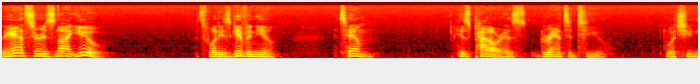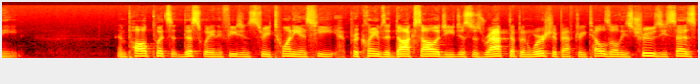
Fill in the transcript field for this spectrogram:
the answer is not you. It's what He's given you, it's Him. His power has granted to you what you need. And Paul puts it this way in Ephesians 3:20 as he proclaims a doxology, he just is wrapped up in worship after he tells all these truths. He says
